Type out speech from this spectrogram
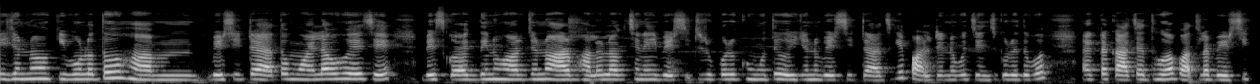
এই জন্য কী বলতো বেডশিটটা এত ময়লাও হয়েছে, বেশ কয়েকদিন হওয়ার জন্য আর ভালো লাগছে না এই বেডশিটের উপরে ঘুমোতে ওই জন্য বেডশিটটা আজকে পাল্টে নেব, চেঞ্জ করে দেবো, একটা কাঁচা ধোয়া পাতলা বেডশিট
